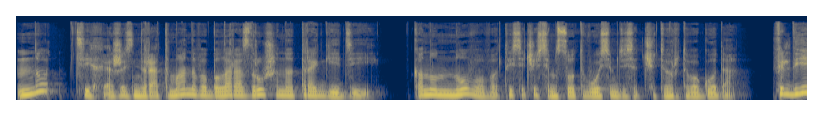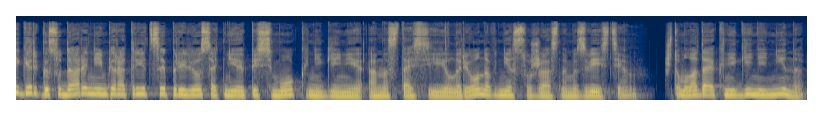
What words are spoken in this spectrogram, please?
Но тихая жизнь Ратманова была разрушена трагедией канун нового 1784 года. Фельдъегерь государыни императрицы привез от нее письмо княгине Анастасии Ларионовне с ужасным известием, что молодая княгиня Нина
